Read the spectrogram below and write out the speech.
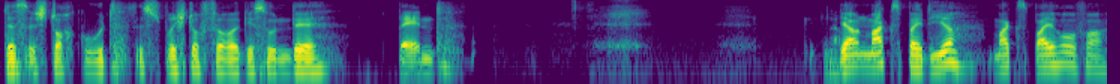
Das ist doch gut. Das spricht doch für eine gesunde Band. Genau. Ja, und Max, bei dir? Max Beihofer.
